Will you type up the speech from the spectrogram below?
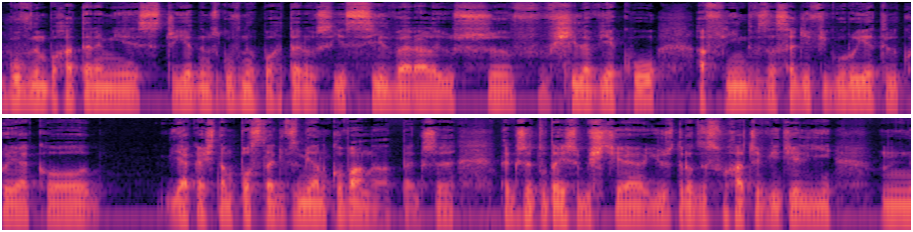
głównym bohaterem jest, czy jednym z głównych bohaterów jest Silver, ale już w sile wieku, a Flint w zasadzie figuruje tylko jako jakaś tam postać wzmiankowana. Także, także tutaj, żebyście już, drodzy słuchacze, wiedzieli mm,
